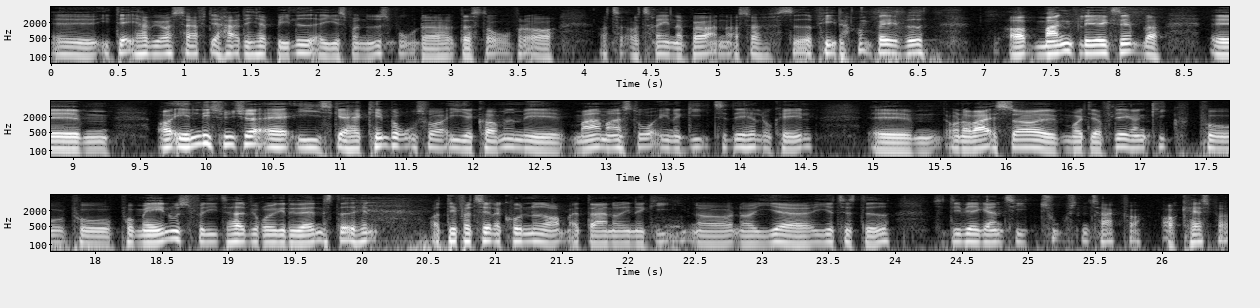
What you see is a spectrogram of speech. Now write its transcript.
Øh, I dag har vi også haft, jeg har det her billede af Jesper Nødsbo, der, der står og, og, og træner børn, og så sidder Peter om bagved, og mange flere eksempler. Øh, og endelig synes jeg, at I skal have kæmpe ros for, at I er kommet med meget, meget stor energi til det her lokale. Øhm, undervejs så øh, måtte jeg flere gange kigge på, på, på manus, fordi så havde vi rykket et andet sted hen. Og det fortæller kun noget om, at der er noget energi, når, når I, er, I er til stede. Så det vil jeg gerne sige tusind tak for. Og Kasper,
